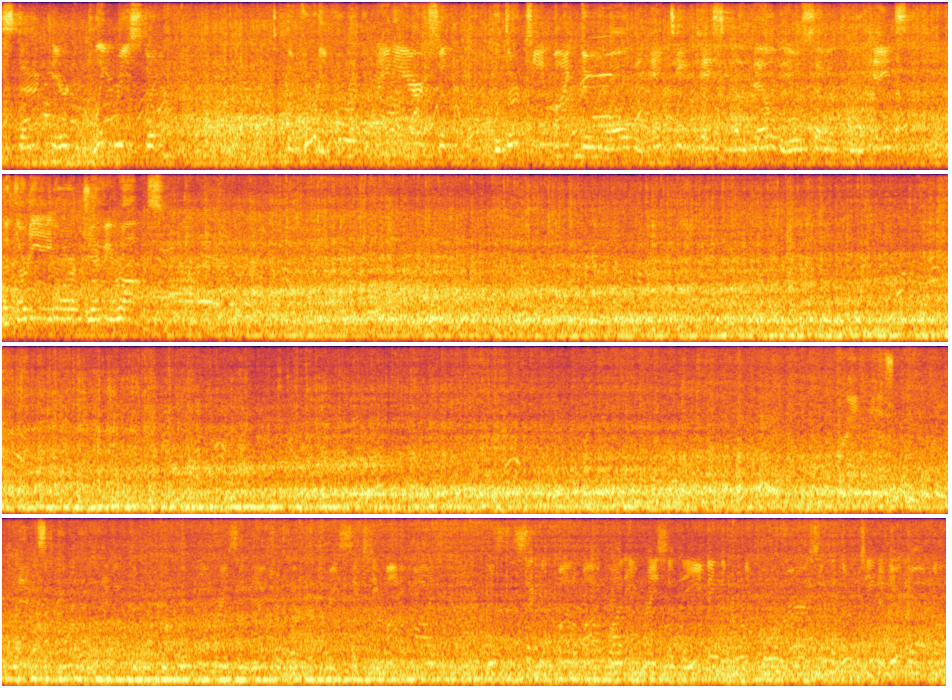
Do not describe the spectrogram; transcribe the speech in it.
restack here, complete restart. The 44 of Laney Erickson, the 13 Mike Duval, the 18 Casey Lindell, the 07 Paul Cates, the 38 R Jimmy the evening. The 44 Harrison, the 13 of Duval going to lead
